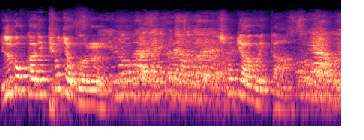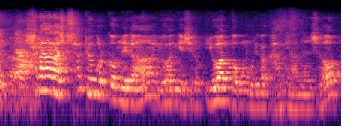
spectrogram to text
일곱 가지 표적을 일곱 가지 표적을 소개하고 있다. 소개하고 있다. 하나하나씩 살펴볼 겁니다. 요한계시록, 요한복음 우리가 강의하면서.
